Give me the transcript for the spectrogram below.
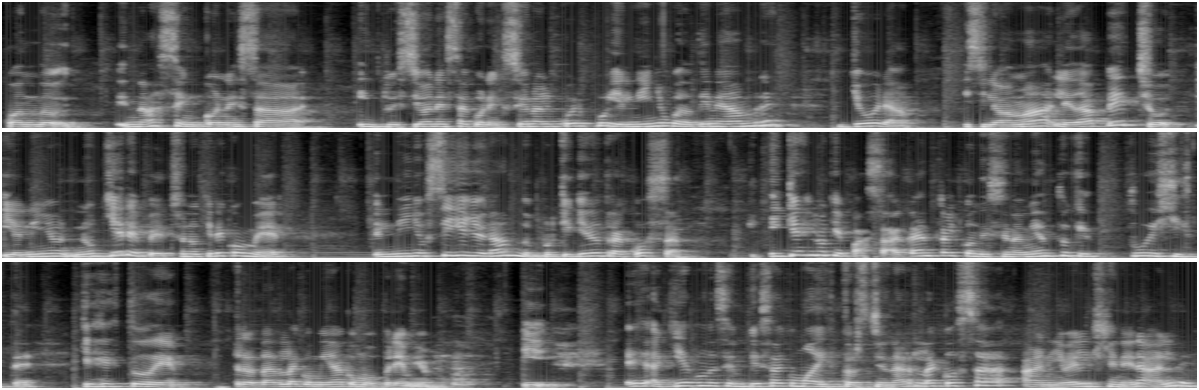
cuando nacen con esa intuición, esa conexión al cuerpo y el niño cuando tiene hambre llora. Y si la mamá le da pecho y el niño no quiere pecho, no quiere comer, el niño sigue llorando porque quiere otra cosa. ¿Y qué es lo que pasa? Acá entra el condicionamiento que tú dijiste, que es esto de tratar la comida como premio. Y aquí es donde se empieza como a distorsionar la cosa a nivel general.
